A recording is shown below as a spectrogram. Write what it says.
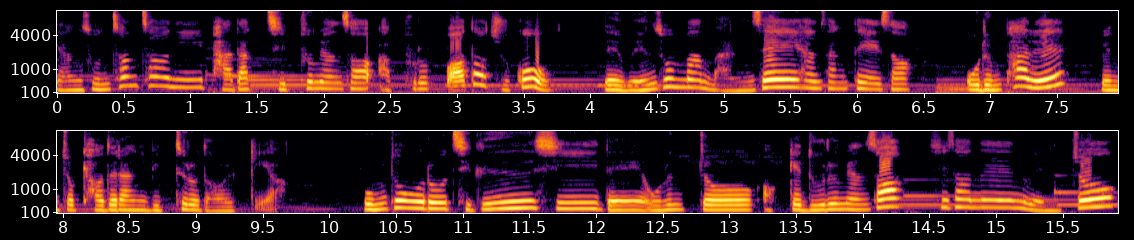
양손 천천히 바닥 짚으면서 앞으로 뻗어주고 내 왼손만 만세한 상태에서 오른팔을 왼쪽 겨드랑이 밑으로 넣을게요. 몸통으로 지그시 내 오른쪽 어깨 누르면서 시선은 왼쪽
